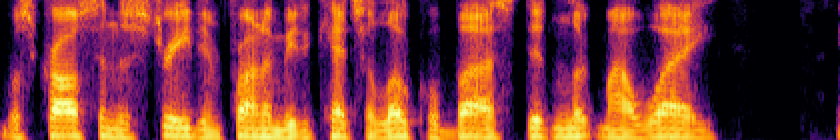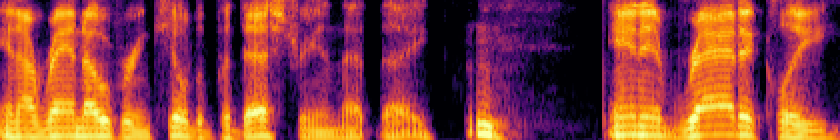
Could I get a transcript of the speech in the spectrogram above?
was crossing the street in front of me to catch a local bus, didn't look my way. And I ran over and killed a pedestrian that day. Mm and it radically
